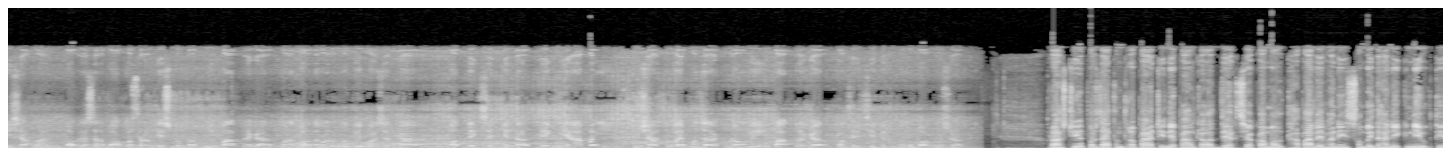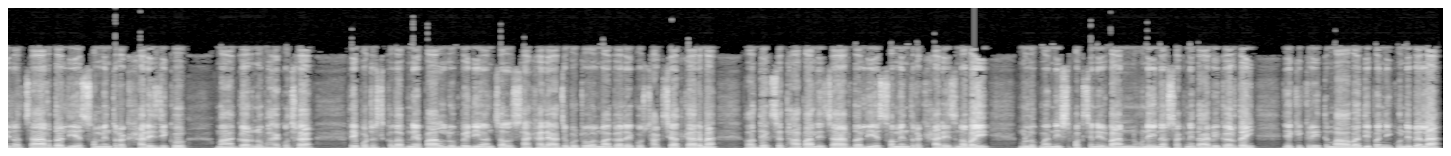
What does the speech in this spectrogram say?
दिशामा अग्रसर भएको छ र त्यसको प्रति पात्रका रूपमा वर्तमान मन्त्री परिषदका अध्यक्ष खिलराज रेग्मी आफै सुशासनलाई मजाक उडाउने पात्रका रूपमा चाहिँ चित्रित हुनुभएको छ। राष्ट्रिय प्रजातन्त्र पार्टी नेपालका अध्यक्ष कमल थापाले भने संवैधानिक नियुक्ति र चार दलीय संयन्त्र खारेजीको माग गर्नु भएको छ। रिपोर्टर्स क्लब नेपाल लुम्बिनी अञ्चल शाखाले आज बुटोलमा गरेको साक्षात्कारमा अध्यक्ष थापाले चार दलीय संयन्त्र खारेज नभई मुलुकमा निष्पक्ष निर्माण हुनै नसक्ने दावी गर्दै एकीकृत माओवादी पनि कुनै बेला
